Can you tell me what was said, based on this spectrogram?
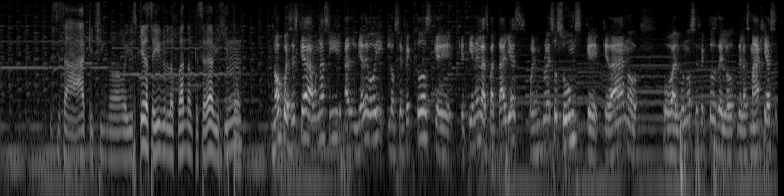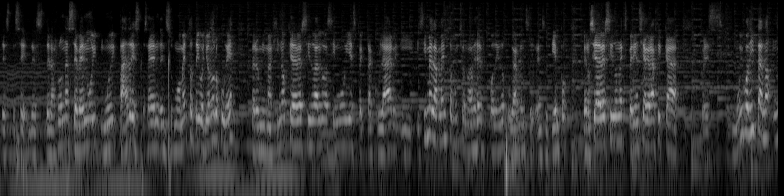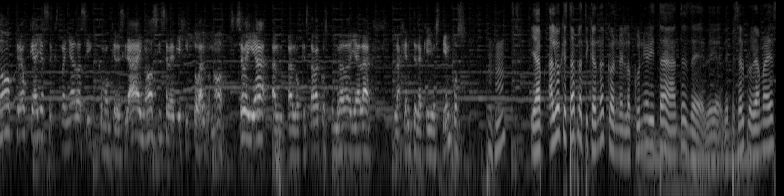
Dices, ah, qué chingón, güey. Quiero seguirlo jugando aunque se vea viejito. No, pues es que aún así, al día de hoy, los efectos que, que tienen las batallas, por ejemplo, esos zooms que, que dan o, o, algunos efectos de, lo, de las magias, este, de, las runas, se ven muy, muy padres. O sea, en, su momento, te digo, yo no lo jugué, pero me imagino que haber sido algo así muy espectacular. Y, y sí me lamento mucho no haber podido jugarlo en su, en su tiempo, pero sí debe haber sido una experiencia gráfica, pues muy bonita, no, no creo que hayas extrañado así como que decir, ay, no, sí se ve viejito o algo, no, sí se veía a, lo que estaba acostumbrada ya la, la gente de aquellos tiempos. Y algo que estaba platicando con el Locuni ahorita antes de, empezar el programa es,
